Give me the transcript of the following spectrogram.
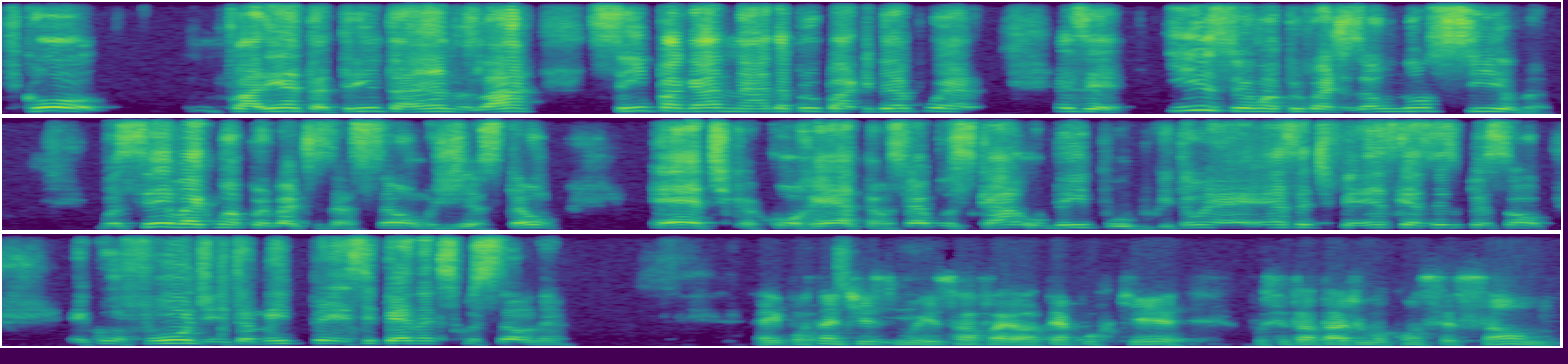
Ficou 40, 30 anos lá sem pagar nada para o Parque Ibirapuera. Quer dizer, isso é uma privatização nociva. Você vai com uma privatização de gestão ética, correta, você vai buscar o bem público. Então, é essa diferença que às vezes o pessoal eh, confunde e também se perde na discussão. Né? É importantíssimo isso, Rafael, até porque, por se tratar de uma concessão,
